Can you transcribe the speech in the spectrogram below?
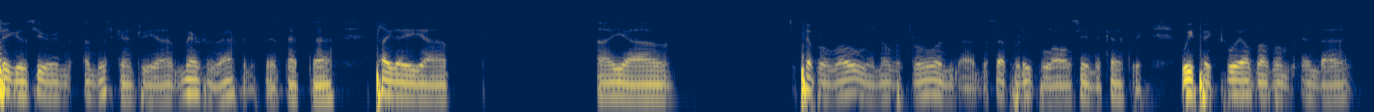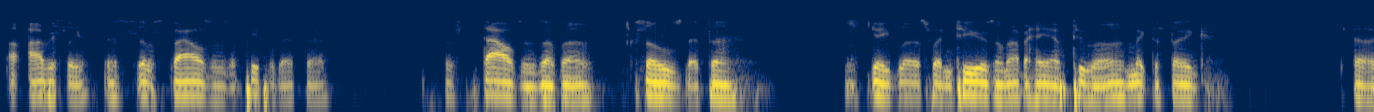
figures here in, in this country, uh, Americans of African descent, that uh, played a uh, a uh, pivotal role in overthrowing uh, the separate equal laws here in the country. We picked twelve of them, and uh, obviously there's, there was thousands of people that uh, there's thousands of uh, souls that uh, gave blood, sweat, and tears on our behalf to uh, make this thing uh,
